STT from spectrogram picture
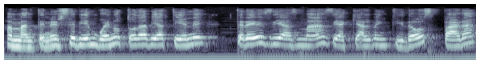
a mantenerse bien, bueno, todavía tiene tres días más de aquí al 22 para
